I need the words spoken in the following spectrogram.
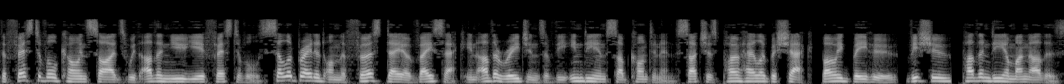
The festival coincides with other New Year festivals celebrated on the first day of Vaisak in other regions of the Indian subcontinent such as Pohela Boishakh, Boig Bihu, Vishu, Puthandi among others.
